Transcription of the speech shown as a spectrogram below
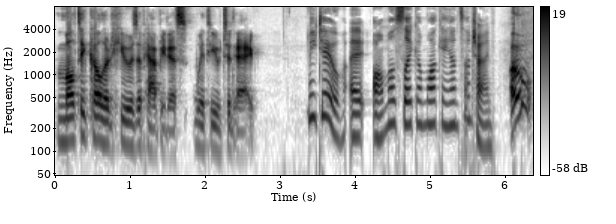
multicolored hues of happiness with you today. Me too. I, almost like I'm walking on sunshine. Oh,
